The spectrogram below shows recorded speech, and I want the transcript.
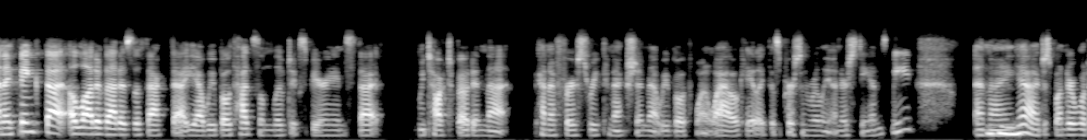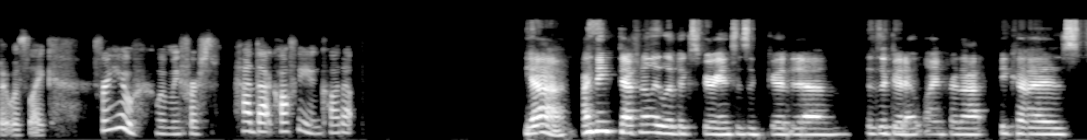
and I think that a lot of that is the fact that yeah, we both had some lived experience that we talked about in that kind of first reconnection that we both went, wow, okay, like this person really understands me. And mm-hmm. I yeah, I just wonder what it was like for you when we first had that coffee and caught up? Yeah, I think definitely lived experience is a good um, is a good outline for that because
